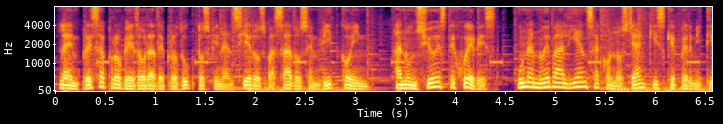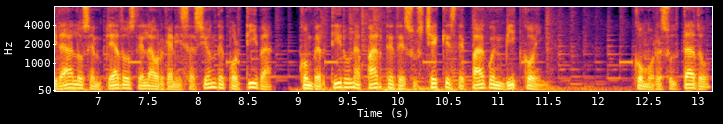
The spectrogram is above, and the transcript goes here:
la empresa proveedora de productos financieros basados en Bitcoin, anunció este jueves una nueva alianza con los Yankees que permitirá a los empleados de la organización deportiva convertir una parte de sus cheques de pago en Bitcoin. Como resultado,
